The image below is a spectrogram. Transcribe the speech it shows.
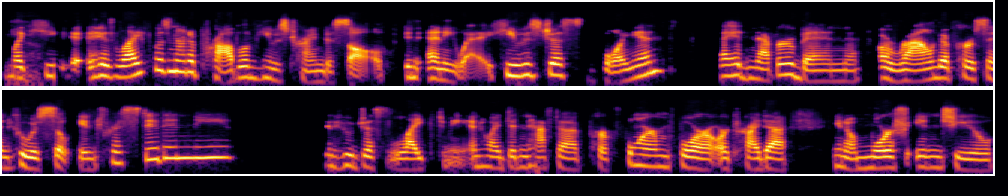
Yeah. like he his life was not a problem he was trying to solve in any way. He was just buoyant. I had never been around a person who was so interested in me and who just liked me and who i didn't have to perform for or try to you know morph into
